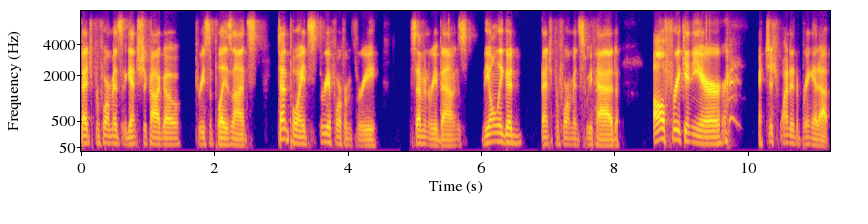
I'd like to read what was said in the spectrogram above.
bench performance against Chicago. Theresa Plaisance, 10 points, three of four from three, seven rebounds. The only good bench performance we've had all freaking year. I just wanted to bring it up.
